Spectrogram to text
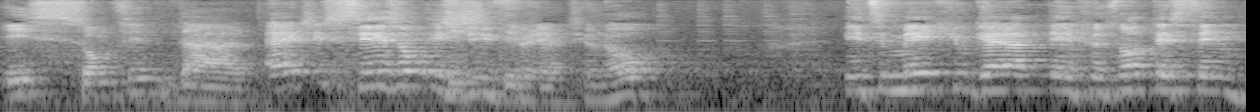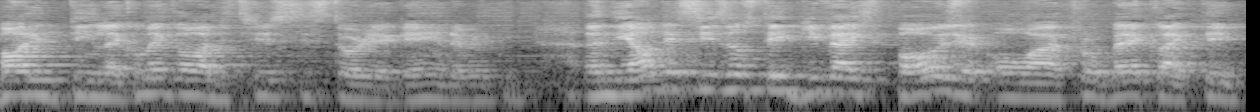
it's something that Each season is It's different, different. you know? It make you get attention. It's not the same body thing, like, oh my god, it's just this story again and everything. And the other seasons, they give a spoiler or a throwback, like they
